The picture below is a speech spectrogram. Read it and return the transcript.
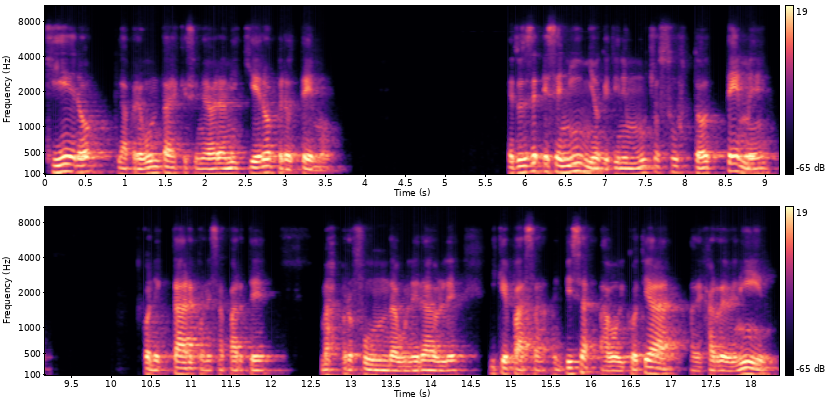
quiero, la pregunta es que se me abre a mí, quiero, pero temo. Entonces ese niño que tiene mucho susto teme conectar con esa parte más profunda, vulnerable. ¿Y qué pasa? Empieza a boicotear, a dejar de venir.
